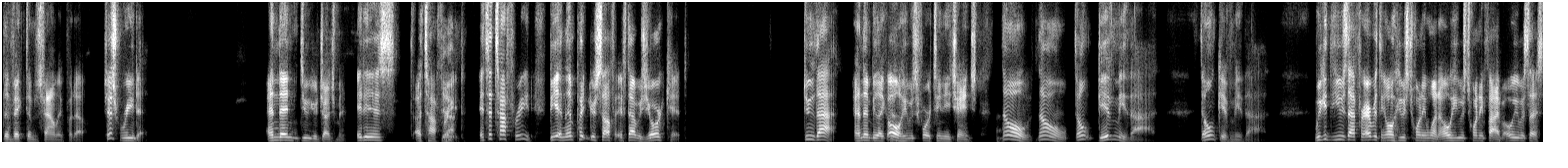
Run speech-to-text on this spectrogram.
the victim's family put out. Just read it, and then do your judgment. It is a tough Yeah. read. It's a tough read. Be and then put yourself if that was your kid. Do that and then be like, "Oh, he was 14, he changed." No, no, don't give me that. Don't give me that. We could use that for everything. Oh, he was 21. Oh, he was 25. Oh, he was this.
